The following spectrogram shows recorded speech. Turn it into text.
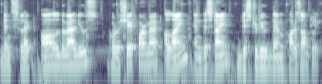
then select all the values, go to shape format, align, and this time distribute them horizontally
